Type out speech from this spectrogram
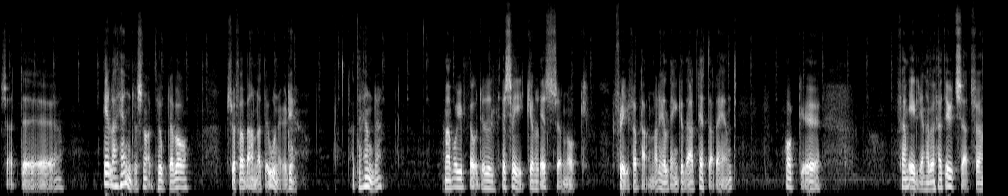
Så att eh, hela händelsen alltihop det var så förbannat onödig. Att det hände. Man var ju både besviken, ledsen och fly förbannad helt enkelt att detta hade hänt. Och eh, familjen hade varit utsatt för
